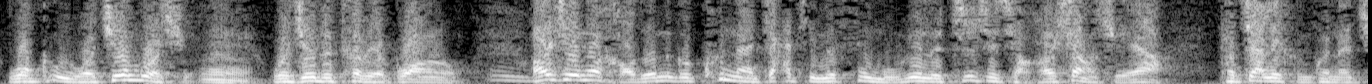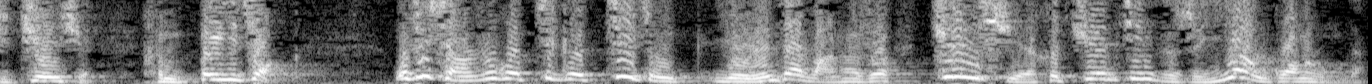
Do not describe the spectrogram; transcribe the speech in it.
我我捐过血，嗯。我觉得特别光荣，而且呢，好多那个困难家庭的父母为了支持小孩上学啊，他家里很困难去捐血，很悲壮。我就想，如果这个这种有人在网上说捐血和捐精子是一样光荣的，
